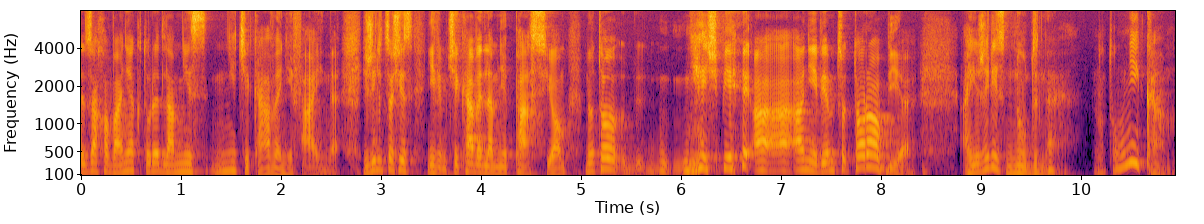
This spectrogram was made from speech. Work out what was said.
zachowania, które dla mnie jest nieciekawe, niefajne. Jeżeli coś jest, nie wiem, ciekawe dla mnie pasją, no to nie śpię, a, a, a nie wiem, co to robię. A jeżeli jest nudne, no to unikam.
